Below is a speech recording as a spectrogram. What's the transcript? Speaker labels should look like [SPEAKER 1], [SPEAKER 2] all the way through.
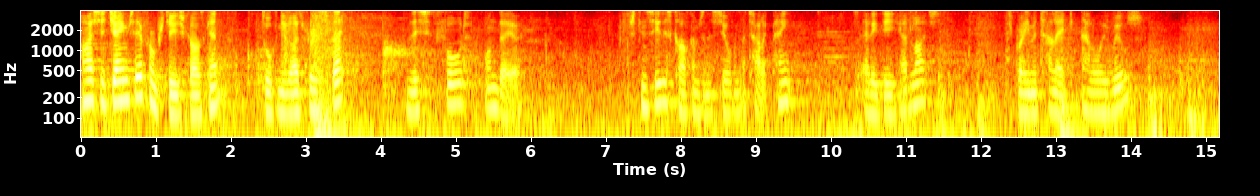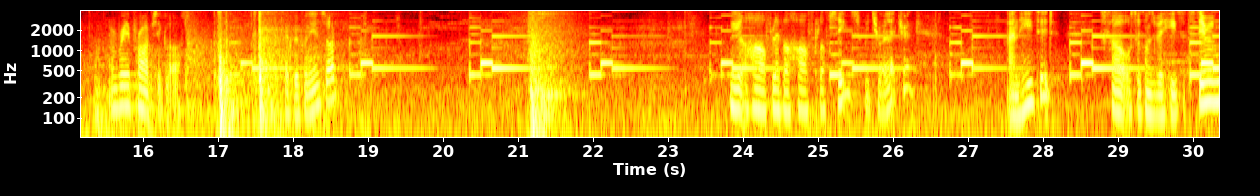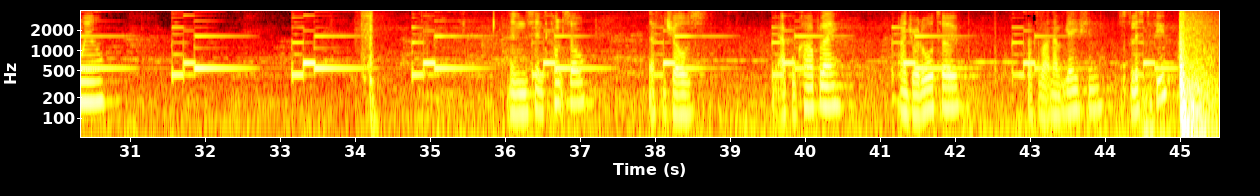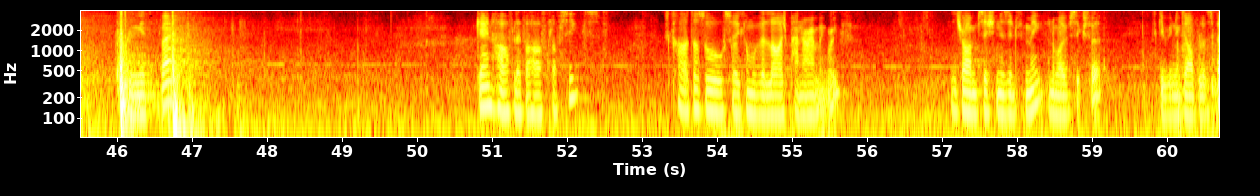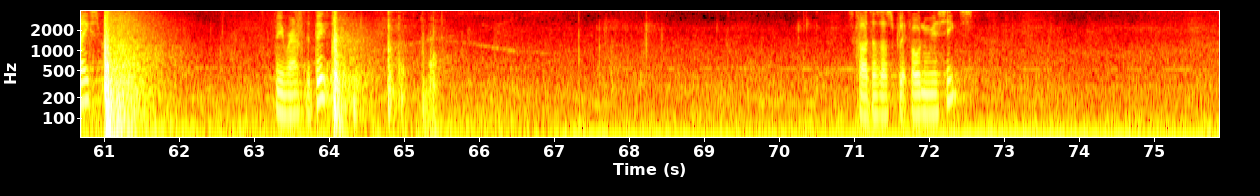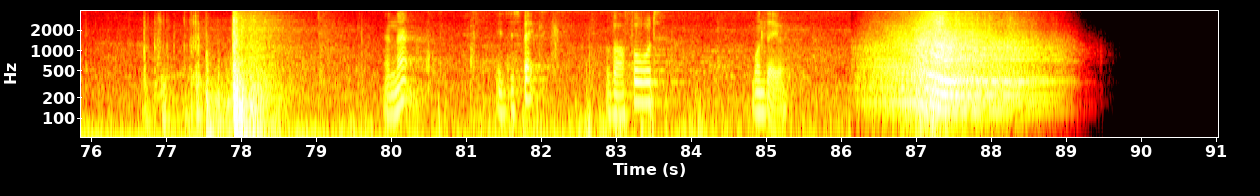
[SPEAKER 1] Hi, this is James here from Prestige Cars Kent, talking to you guys through the spec of this Ford Mondeo. As you can see, this car comes in a silver metallic paint, it's LED headlights, it's grey metallic alloy wheels, and rear privacy glass. Take a look on the inside. We got half leather, half cloth seats, which are electric and heated. This car also comes with a heated steering wheel. And in the centre console, that controls Apple CarPlay, Android Auto, satellite navigation, just to list a few. Moving into the back. Again, half leather, half cloth seats. This car does also come with a large panoramic roof. The driving position is in for me and I'm over six foot. To give you an example of space. Move around to the boot. This car does have split folding rear seats. And that is the spec of our Ford Mondeo.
